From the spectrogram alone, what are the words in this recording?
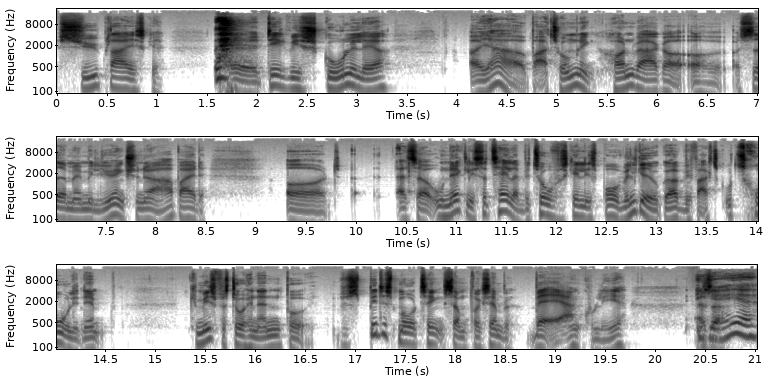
sygeplejerske, øh, delvis skolelærer, og jeg er jo bare tumling, håndværker og, og sidder med miljøingeniør og arbejde. Og altså unægteligt, så taler vi to forskellige sprog, hvilket jo gør, at vi faktisk utrolig nemt kan misforstå hinanden på bitte små ting, som for eksempel, hvad er en kollega? Altså, ja, ja.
